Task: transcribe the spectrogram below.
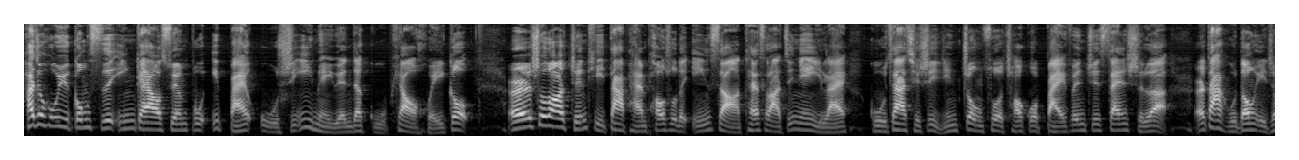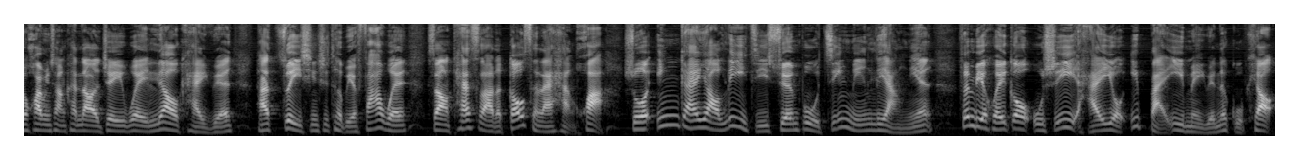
他就呼吁公司应该要宣布一百五十亿美元的股票回购。而受到整体大盘抛售的影响，Tesla 今年以来股价其实已经重挫超过百分之三十了。而大股东，也就画面上看到的这一位廖凯元，他最新是特别发文，向 Tesla 的高层来喊话，说应该要立即宣布今明两年分别回购五十亿还有一百亿美元的股票，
